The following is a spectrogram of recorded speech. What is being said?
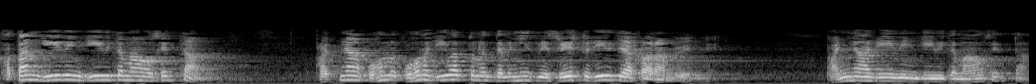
කතං ජීවින් ජීවිතමාව සෙට්ටං ප්‍රඥා කොහොම කොහොම ජීවත් වුණත් මිනිහෙකුගේ ශ්‍රේෂ්ඨ ජීවිතයක් ආරම්භ වෙන්නේ. පඤ්ඤා ජීවින් ජීවිතමාව සෙට්ටං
